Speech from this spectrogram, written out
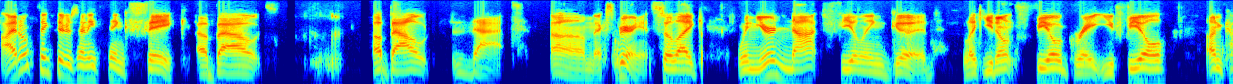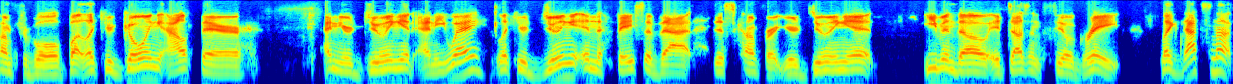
I don't think there's anything fake about about that um experience. So like when you're not feeling good, like you don't feel great, you feel uncomfortable, but like you're going out there and you're doing it anyway, like you're doing it in the face of that discomfort. You're doing it even though it doesn't feel great like that's not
